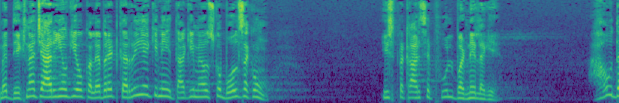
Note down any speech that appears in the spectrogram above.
मैं देखना चाह रही हूँ कि वो कोलेबरेट कर रही है कि नहीं, ताकि मैं उसको बोल सकूँ। इस प्रकार से फूल बढ़ने लगे। How the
